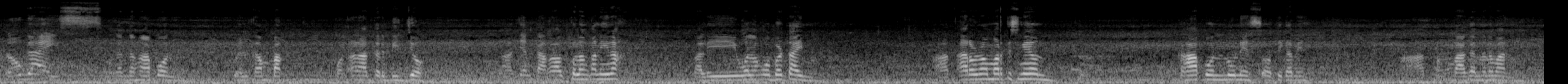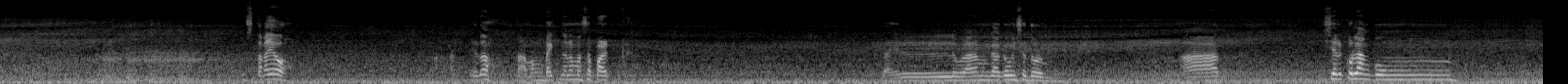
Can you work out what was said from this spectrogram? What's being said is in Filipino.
Hello guys, magandang hapon. Welcome back for another video. At yan, kaka-out ko lang kanina. Bali, walang overtime. At araw ng Martes ngayon. Kahapon, lunes, OT kami. At pangamaga na naman. Gusto kayo? At ito, tamang bike na naman sa park. Dahil wala namang gagawin sa dorm. At share ko lang kung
